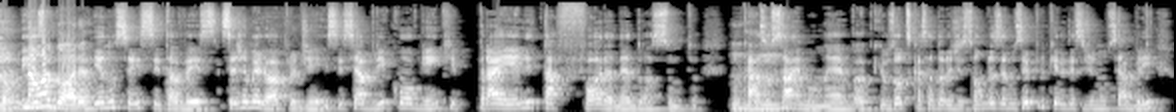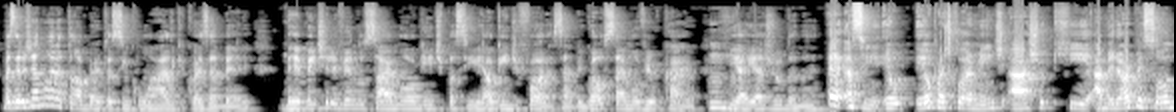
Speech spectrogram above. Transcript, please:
Não mesmo. Não agora. E eu não sei se talvez seja melhor pro Jace se abrir com alguém que para ele tá fora, né, do assunto. No Uhum. caso o Simon, né? Que os outros caçadores de sombras, eu não sei porque ele decidiu não se abrir, mas ele já não era tão aberto assim com o Alec e com a Isabelle. De repente ele vê no Simon alguém tipo assim, alguém de fora, sabe? Igual o Simon viu o Caio. Uhum. E aí ajuda, né? É, assim, eu, eu particularmente acho que a melhor pessoa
